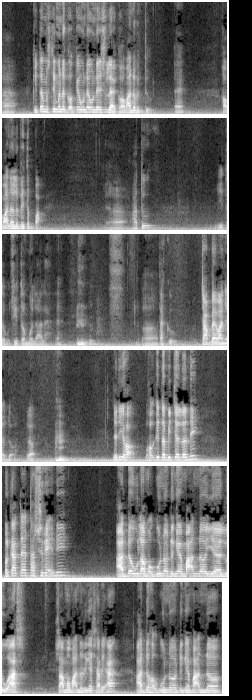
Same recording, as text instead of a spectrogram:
ha. kita mesti menegakkan undang-undang Islam ke? Mana betul? Eh? Hak mana lebih tepat? Ha. Itu kita cerita mulalah eh. Uh, takut cabai banyak dah ya jadi hak hak kita bicara ni perkataan tasyrik ni ada ulama guna dengan makna yang luas sama makna dengan syariat ada hak guna dengan makna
